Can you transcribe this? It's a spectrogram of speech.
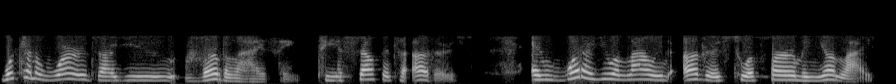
What kind of words are you verbalizing to yourself and to others? And what are you allowing others to affirm in your life?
